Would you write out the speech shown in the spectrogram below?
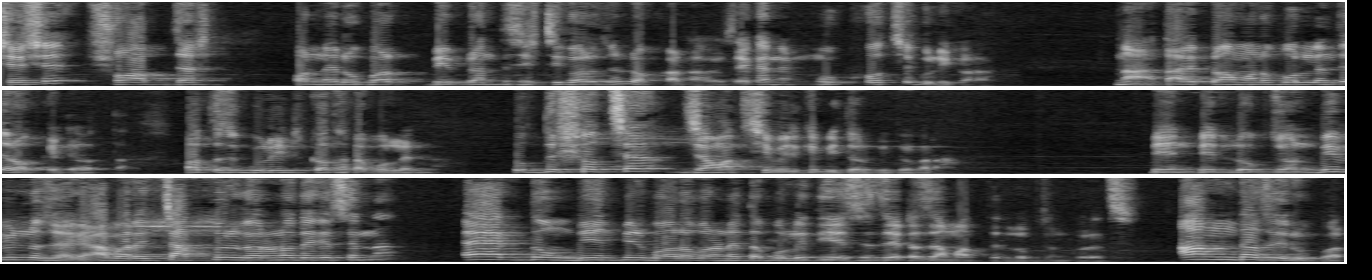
শেষে সব জাস্ট অন্যের উপর বিভ্রান্তি সৃষ্টি করার জন্য রক কাটা হয়েছে। এখানে মুখ্য হচ্ছে গুলি করা। না, তারেক রহমানও বললেন যে রক কেটে হত্যা। অথচ গুলির কথাটা বললেন না। উদ্দেশ্য হচ্ছে জামাত শিবিরকে বিতর্কিত করা। বিএনপির লোকজন বিভিন্ন জায়গায়, আবার এই চাঁদপুরের কারণে দেখেছেন না? একদম বিএনপির বড় বড় নেতা বলে দিয়েছে যে এটা জামাতের লোকজন করেছে। আন্দাজের উপর।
